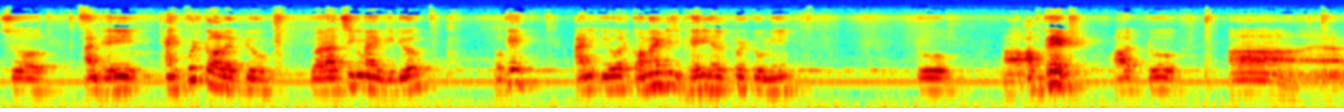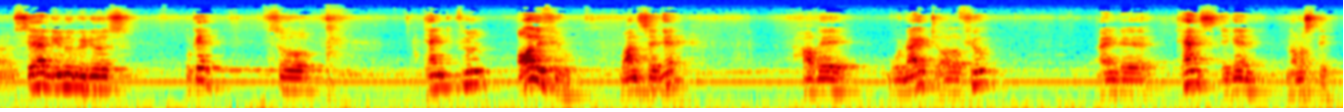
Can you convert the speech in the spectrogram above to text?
So i'm very thankful to all of you. You are watching my video. Okay? And your comment is very helpful to me to uh, upgrade or to uh, share new videos. Okay? So thank you all of you. Once again have a good night all of you. And uh, thanks again. Namaste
